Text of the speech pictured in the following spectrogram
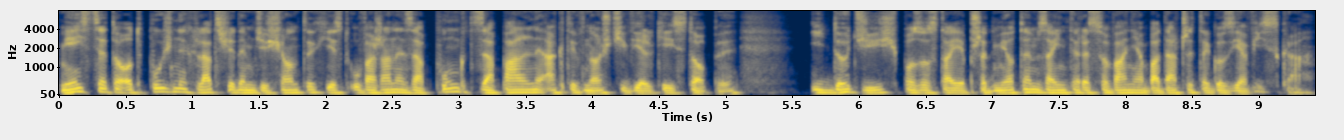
miejsce to od późnych lat 70. jest uważane za punkt zapalny aktywności Wielkiej Stopy i do dziś pozostaje przedmiotem zainteresowania badaczy tego zjawiska.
